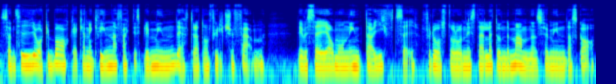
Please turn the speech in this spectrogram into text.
Sen tio år tillbaka kan en kvinna faktiskt bli myndig efter att hon fyllt 25. Det vill säga om hon inte har gift sig, för då står hon istället under mannens förmyndarskap.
